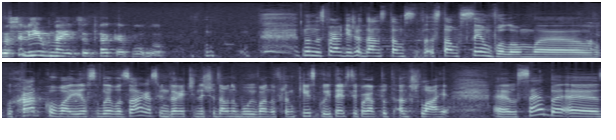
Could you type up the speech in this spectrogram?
дослівно, і це так і було. Ну насправді Жадан став став символом е, Харкова, і особливо зараз. Він, до речі, нещодавно був у Івано-Франківську і теж зібрав тут аншлаги е, в себе. Е,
